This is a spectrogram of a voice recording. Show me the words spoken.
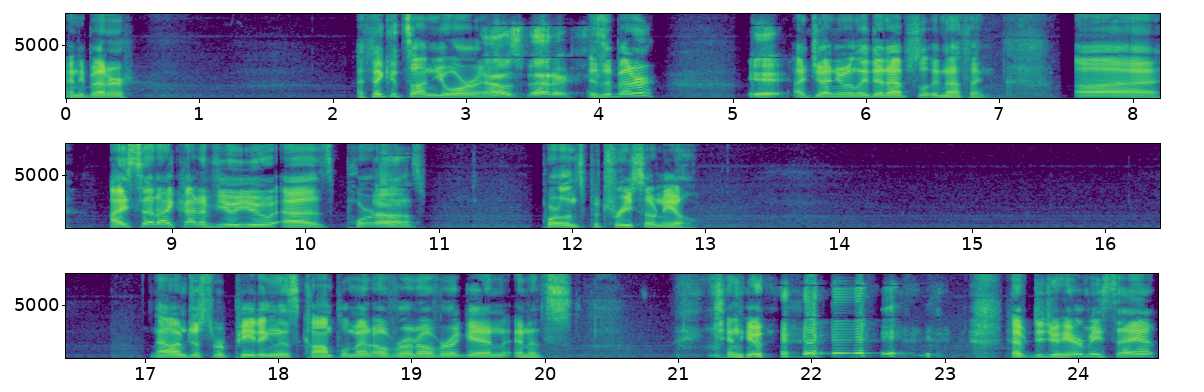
Any better? I think it's on your end. Now it's better. Is it better? Yeah. I genuinely did absolutely nothing. Uh, I said I kind of view you as Portland's Portland's Patrice O'Neal. Now I'm just repeating this compliment over and over again, and it's. Can you have? Did you hear me say it?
